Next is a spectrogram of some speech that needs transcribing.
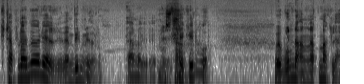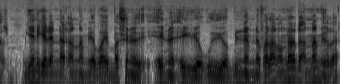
Kitaplar böyle yazıyor. Ben bilmiyorum. Yani şekil bu. Ve bunu da anlatmak lazım. Yeni gelenler anlamıyor. Vay başını eğne eğiyor, uyuyor bilmem ne falan. Onlar da anlamıyorlar.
